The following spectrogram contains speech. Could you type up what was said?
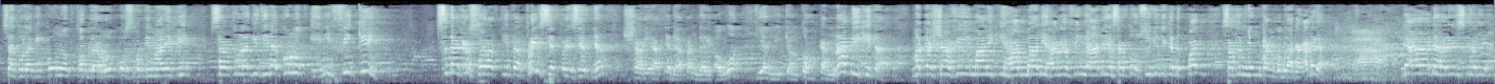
Satu lagi kunut qabla ruku seperti Maliki. Satu lagi tidak kunut. Ini fikih. Sedangkan sholat kita prinsip-prinsipnya syariatnya datang dari Allah yang dicontohkan Nabi kita. Maka Syafi'i, Maliki, Hambali, Hanafi nggak ada yang satu sujud ke depan, satu nyengkang ke belakang. Ada nggak? Nggak ada hari ini sekalian.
